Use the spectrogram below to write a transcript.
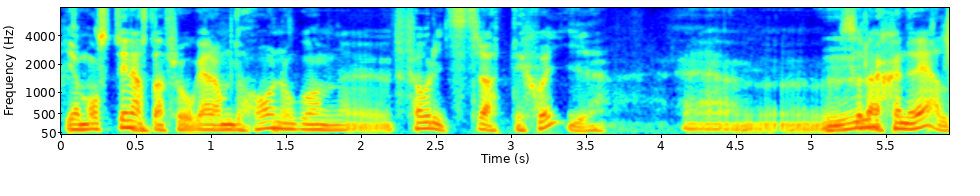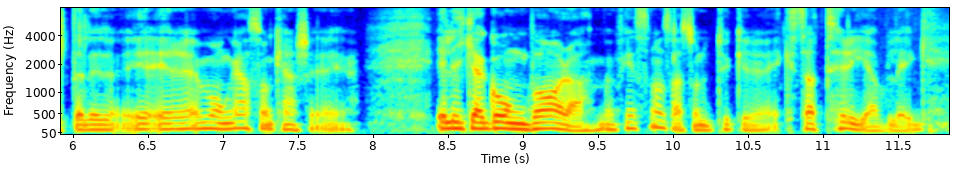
Jag måste ju nästan fråga om du har någon eh, favoritstrategi? Ehm, mm. Sådär generellt, eller är, det många som kanske är, är lika gångbara? Men finns det någon som du tycker är extra trevlig?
